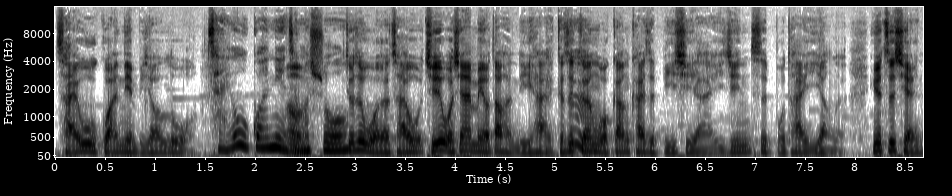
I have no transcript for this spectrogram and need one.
财务观念比较弱，财务观念怎么说？嗯，就是我的财务，其实我现在没有到很厉害，可是跟我刚开始比起来，已经是不太一样了。因为之前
